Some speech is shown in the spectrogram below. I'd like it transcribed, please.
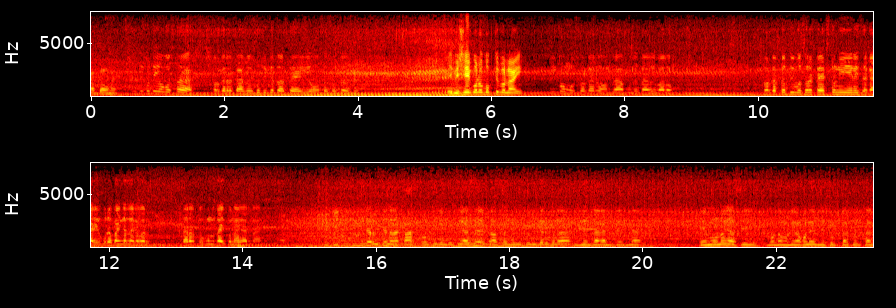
আর দাও না অবস্থা। সরকারের কাজ হয়েছে দিকে তো আছে এই অবস্থা চলতে আছে। এই বিষয়ে কোনো বক্তব্য নাই? কি কম সরকার এখন যা বুঝে তাই ভালো। সরকার তো দুই বছরের ট্যাক্স তো নিয়ে নিয়েছে গাড়ির উপরে বাইঙ্গা জায়গাবার তারা তো কোনো দায়িত্ব নাই আর না। বেশি সুবিধা রয়েছে না কাজ চলছে কিন্তু ঠিক আছে কাজটা বেশি সুবিধা রয়েছে না যে জায়গা দিতে না এমনই আছি মোটামুটি। এই যে টুকটাক টুকটাক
